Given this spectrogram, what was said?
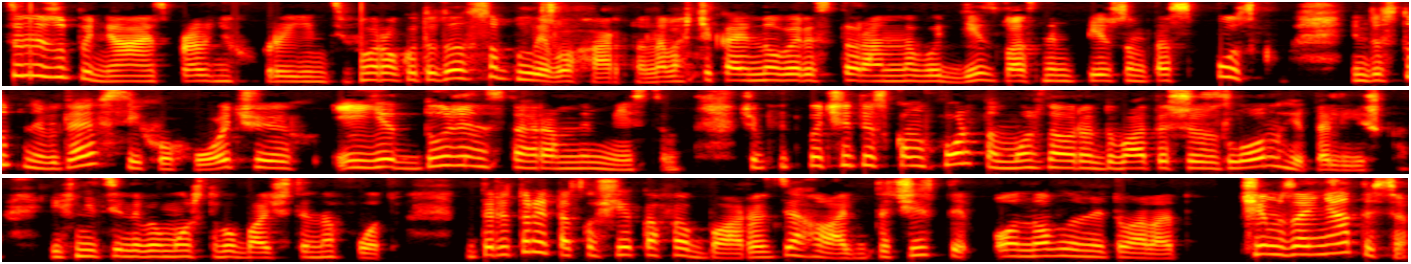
Це не зупиняє справжніх українців. Цього року тут особливо гарно. На вас чекає новий ресторан на воді з власним пірсом та спуском. Він доступний для всіх охочих і є дуже інстаграмним місцем. Щоб відпочити з комфортом, можна орендувати шезлонги та ліжка. Їхні ціни ви можете побачити на фото. На території також є кафе-бар, роздягальні та чистий оновлений туалет. Чим зайнятися?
